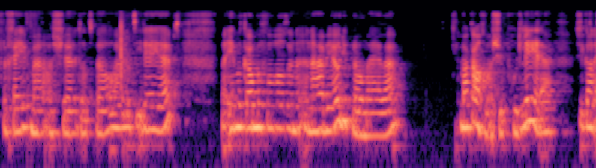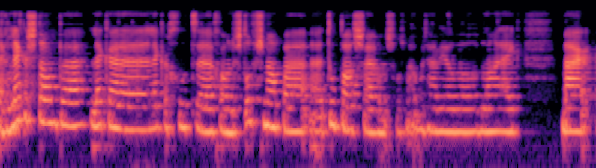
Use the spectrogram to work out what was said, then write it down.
vergeef me als je dat wel het idee hebt. Maar iemand kan bijvoorbeeld een, een HBO-diploma hebben, maar kan gewoon supergoed leren. Dus je kan echt lekker stampen, lekker, lekker goed uh, gewoon de stof snappen, uh, toepassen. Volgens mij ook met HBO wel belangrijk. Maar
